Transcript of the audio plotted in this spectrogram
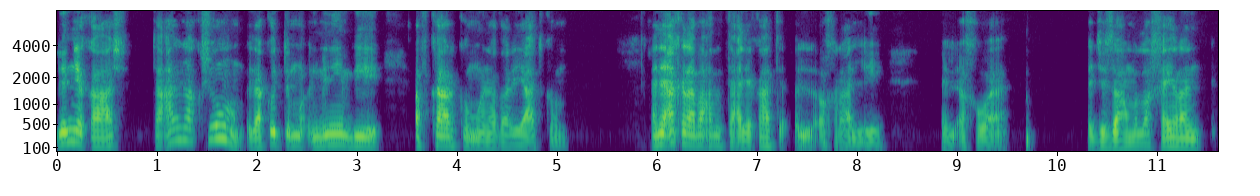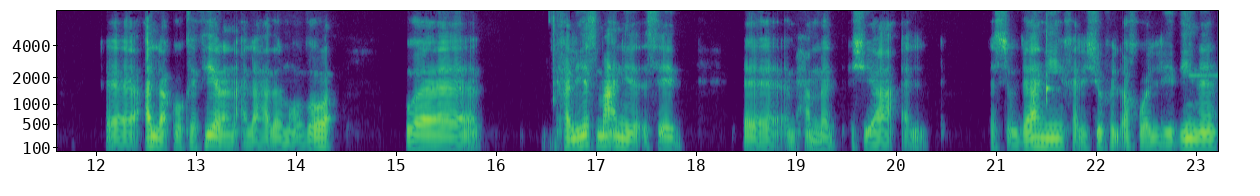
للنقاش تعالوا ناقشوهم. إذا كنتم مؤمنين بأفكاركم ونظرياتكم. أنا أقرأ بعض التعليقات الأخرى اللي الأخوة جزاهم الله خيرا آه، علقوا كثيرا على هذا الموضوع. وخلي يسمعني السيد آه، محمد شياع السوداني. خلي يشوف الأخوة الذين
